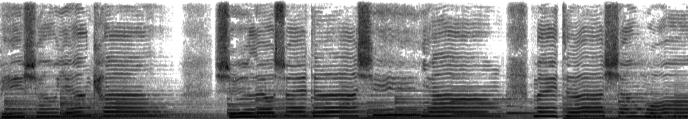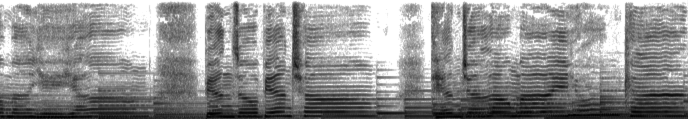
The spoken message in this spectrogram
闭上眼看，十六岁的夕阳，美得像我们一样，边走边唱，天真浪漫勇敢。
